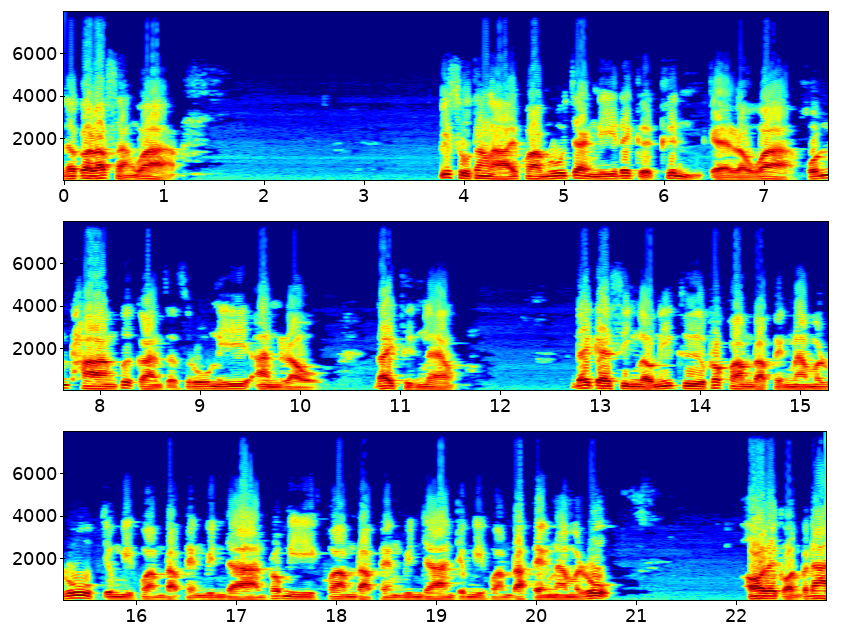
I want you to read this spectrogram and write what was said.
แล้วก็รับสั่งว่าพิสูจน์ทั้งหลายความรู้แจ้งนี้ได้เกิดขึ้น แก่เราว่าหนทางเพื่อการจัสรู้นี้อันเราได้ถึงแล้ว ได้แก่สิ่งเหล่านี้คือเพราะความดับแห่งนามรูปจึงมีความดับแห่งวิญญาณ เพราะมีความดับแห่งวิญญาณ จึงมีความดับแห่งนามรูปเอาอะไรก่อนก็ได้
